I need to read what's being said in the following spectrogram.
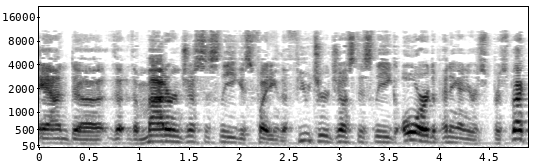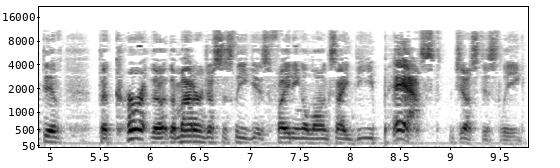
and uh, the the modern Justice League is fighting the future Justice League, or depending on your perspective, the current the, the modern Justice League is fighting alongside the past Justice League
